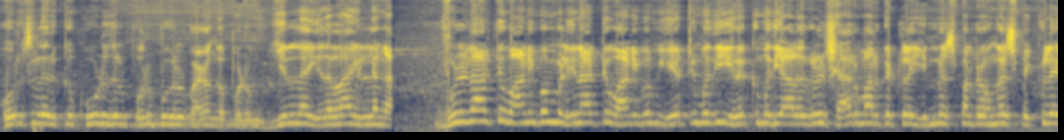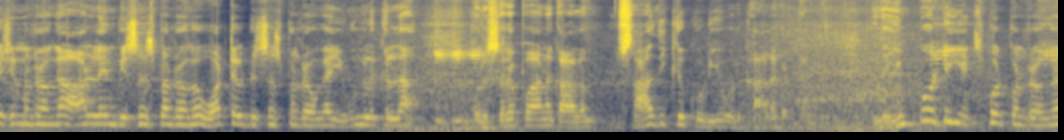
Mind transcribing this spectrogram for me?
ஒரு சிலருக்கு கூடுதல் பொறுப்புகள் வழங்கப்படும். இல்லை இதெல்லாம் இல்லைங்க. உள்நாட்டு வாணிபம் வெளிநாட்டு வாணிபம் ஏற்றுமதி இறக்குமதியாளர்கள் ஷேர் மார்க்கெட்டில் இன்வெஸ்ட் பண்ணுறவங்க ஸ்பெக்குலேஷன் பண்ணுறவங்க ஆன்லைன் பிஸ்னஸ் பண்ணுறவங்க ஹோட்டல் பிஸ்னஸ் பண்ணுறவங்க இவங்களுக்கெல்லாம் ஒரு சிறப்பான காலம் சாதிக்கக்கூடிய ஒரு காலகட்டம். இந்த இம்போர்ட்டிங் எக்ஸ்போர்ட் பண்ணுறவங்க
